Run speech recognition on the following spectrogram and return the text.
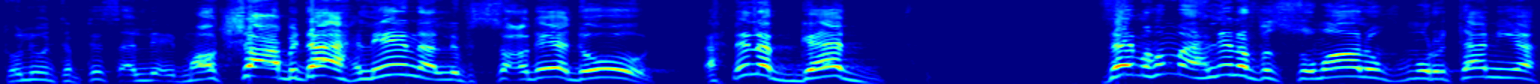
تقول لي وأنت بتسأل ليه؟ ما هو الشعب ده أهلنا اللي في السعودية دول. أهلنا بجد. زي ما هم أهلنا في الصومال وفي موريتانيا.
